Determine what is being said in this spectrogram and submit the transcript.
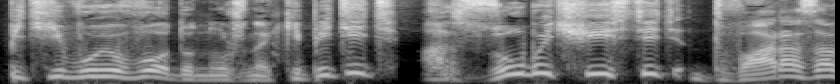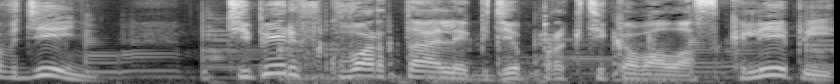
питьевую воду нужно кипятить, а зубы чистить два раза в день. Теперь в квартале, где практиковал Асклепий,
